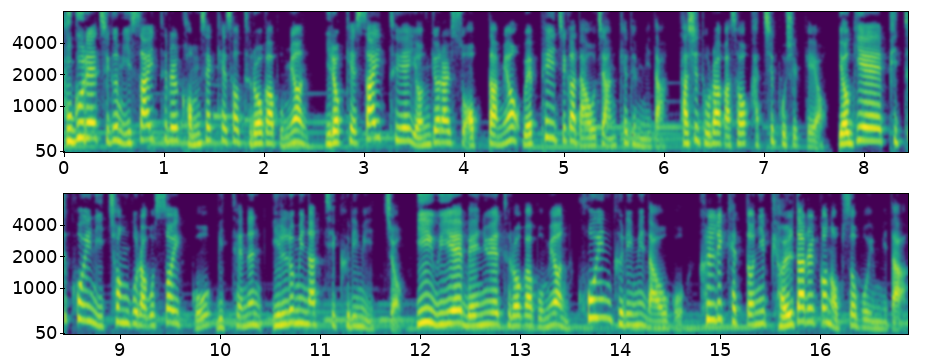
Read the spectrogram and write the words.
구글에 지금 이 사이트를 검색해서 들어가 보면 이렇게 사이트에 연결할 수 없다며 웹페이지가 나오지 않게 됩니다. 다시 돌아가서 같이 보실 게요. 여기에 비트코인 2009라고 써 있고 밑에는 일루미나티 그림이 있죠. 이 위에 메뉴에 들어가 보면 코인 그림이 나오고 클릭했더니 별다를 건 없어 보입니다.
